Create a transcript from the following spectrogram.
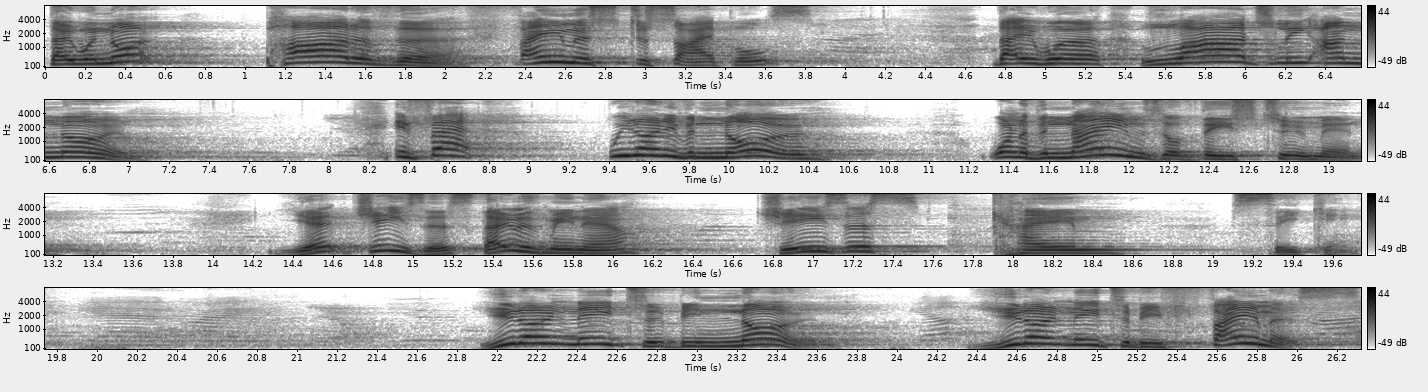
they were not part of the famous disciples, they were largely unknown. In fact, we don't even know one of the names of these two men. Yet Jesus, stay with me now, Jesus came seeking. You don't need to be known. You don't need to be famous.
